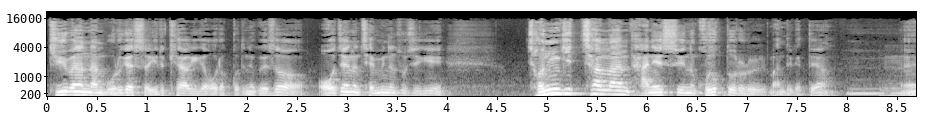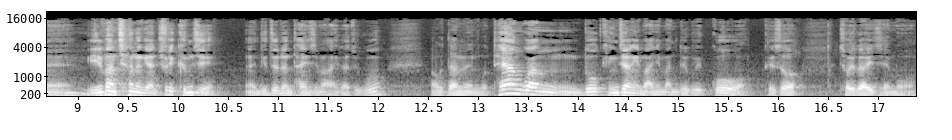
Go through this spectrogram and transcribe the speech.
기후변화 난 모르겠어 이렇게 하기가 어렵거든요. 그래서 어제는 재밌는 소식이 전기차만 다닐 수 있는 고속도로를 만들겠대요. 예, 일반 차는 그냥 출입 금지. 예, 니들은 다니지 마 해가지고 어, 그다음에 뭐 태양광도 굉장히 많이 만들고 있고 그래서 저희가 이제 뭐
